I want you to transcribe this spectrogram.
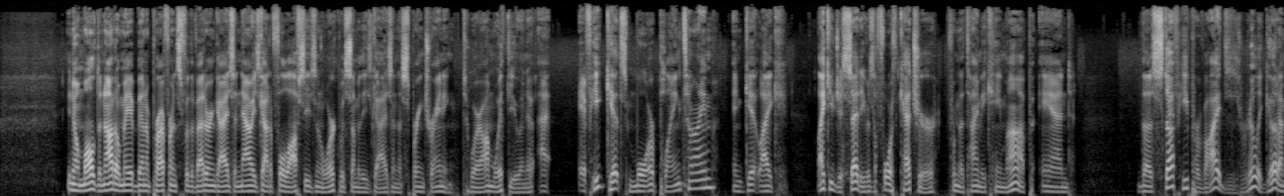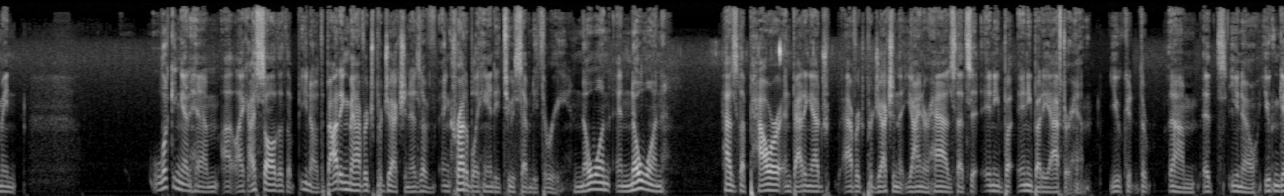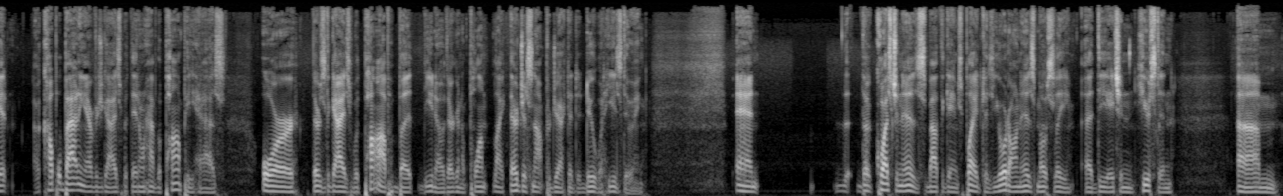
you know, Maldonado may have been a preference for the veteran guys, and now he's got a full offseason to work with some of these guys in a spring training. To where I'm with you, and if, I, if he gets more playing time and get like, like you just said, he was the fourth catcher from the time he came up, and the stuff he provides is really good. I mean, looking at him, uh, like I saw that the you know the batting average projection is an incredibly handy 273. No one and no one has the power and batting average, average projection that Yainer has. That's any but anybody after him. You could the um it's you know you can get a couple batting average guys, but they don't have the pop he has, or there's the guys with pop, but you know they're gonna plump like they're just not projected to do what he's doing. And the, the question is about the games played because Yordan is mostly a DH in Houston. Um,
